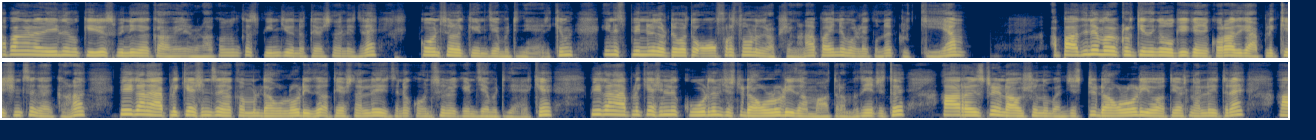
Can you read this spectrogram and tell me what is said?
അപ്പോൾ അങ്ങനെ ഇടയിൽ നമുക്ക് ഈ സ്പിന്നിങ് ഒക്കെ അവൈലബിൾ അപ്പോൾ നമുക്ക് സ്പിൻ ചെയ്യുന്ന അത്യാവശ്യം നല്ല ഇതിനെ കോയിൻസുകളൊക്കെ ഏൺ ചെയ്യാൻ പറ്റുന്നതായിരിക്കും. ഇനി സ്പിന്നിന് തൊട്ട് പുറത്ത് ഓഫർ സോൺ എന്നൊരു ഓപ്ഷൻ കാണാം. അപ്പോൾ അതിന്റെ മുകളിലേക്ക് ഒന്ന് ക്ലിക്ക് ചെയ്യാം. അപ്പോൾ അതിനെ ക്ലിക്ക് ചെയ്ത് നിങ്ങൾക്ക് നോക്കിക്കഴിഞ്ഞാൽ കുറേ അധികം ആപ്ലിക്കേഷൻസ് നിങ്ങൾക്ക് കാണാം ഇപ്പോൾ ഈ കാണുന്ന ആപ്ലിക്കേഷൻസ് നിങ്ങൾക്ക് നമ്മൾ ഡൗൺലോഡ് ചെയ്ത് അത്യാവശ്യം നല്ല രീതിയിൽ തന്നെ കോൺസിലൊക്കെ ഏൺ ചെയ്യാൻ പറ്റുന്നതായിരിക്കും. ഇപ്പോൾ ഈ കാണുന്ന ആപ്ലിക്കേഷനിൽ കൂടുതൽ ജസ്റ്റ് ഡൗൺലോഡ് ചെയ്താൽ മാത്രം മതി. എന്നിട്ട് ആ രജിസ്റ്റർ ചെയ്യേണ്ട ആവശ്യമൊന്നും പറഞ്ഞു ജസ്റ്റ് ഡൗൺലോഡ് ചെയ്യുക അത്യാവശ്യം നല്ല രീതിയിൽ തന്നെ ആ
